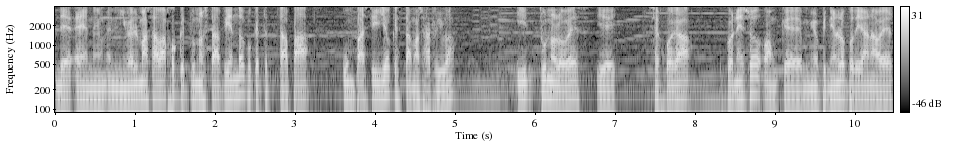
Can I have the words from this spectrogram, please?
en, en el nivel más abajo que tú no estás viendo porque te tapa un pasillo que está más arriba. Y tú no lo ves. Y eh, se juega con eso, aunque en mi opinión lo podrían haber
